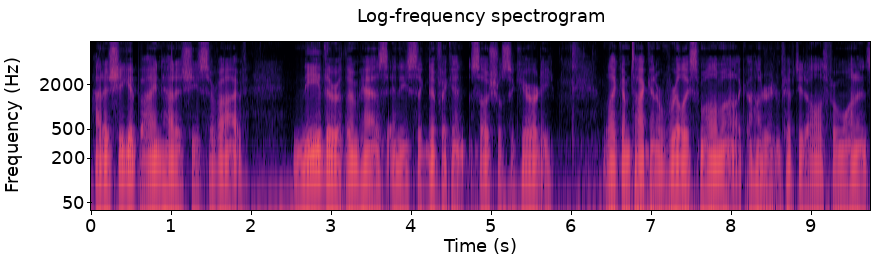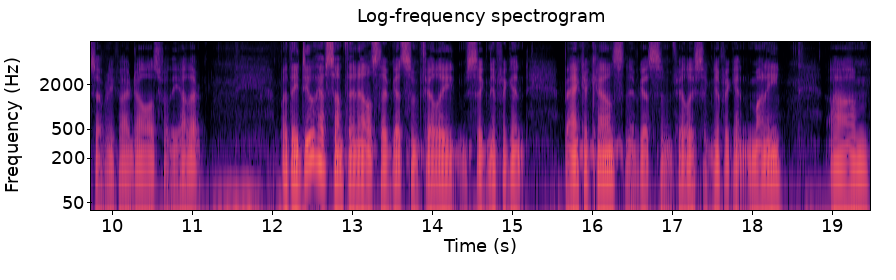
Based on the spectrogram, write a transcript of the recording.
how does she get by and how does she survive. Neither of them has any significant Social Security. Like I'm talking a really small amount, like $150 for one and $75 for the other. But they do have something else. They've got some fairly significant bank accounts, and they've got some fairly significant money. Um,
